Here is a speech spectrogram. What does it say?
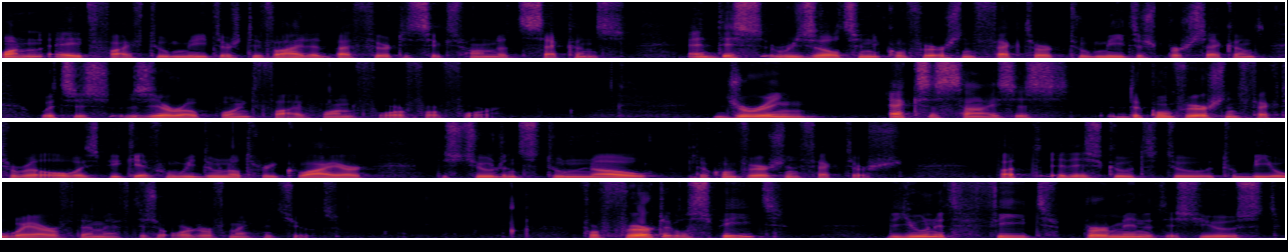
1852 meters divided by 3600 seconds, and this results in a conversion factor to meters per second, which is 0.51444. During exercises, the conversion factor will always be given. We do not require the students to know the conversion factors, but it is good to, to be aware of them, have this order of magnitude. For vertical speed, the unit feet per minute is used,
